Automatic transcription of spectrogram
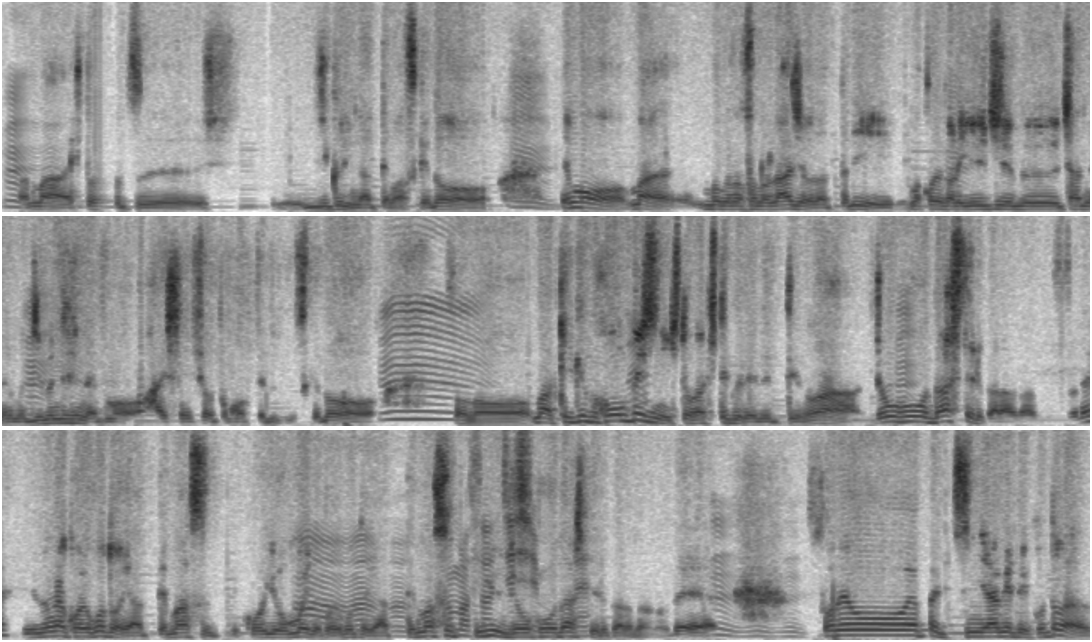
うん。まあ一つ軸になってますけどうん。でもまあ僕のそのラジオだったり、まあ、これから YouTube チャンネルも自分自身のやつも配信しようと思ってるんですけど、うん。そのまあ、結局ホームページに人が来てくれるっていうのは情報を出してるからなんですよね。自分がこういうことをやってますってこういう思いでこういうことをやってますっていう情報を出してるからなので。それをやっぱり積み上げていくことが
